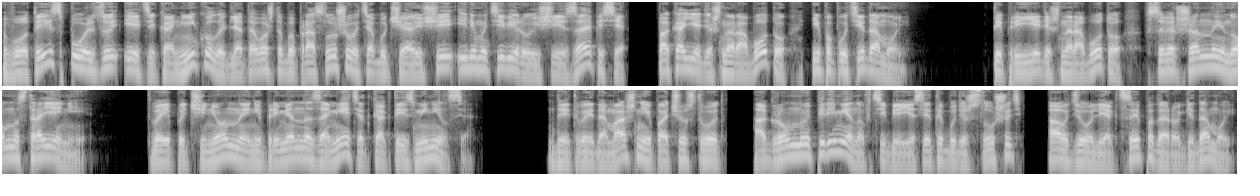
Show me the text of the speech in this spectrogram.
Вот и используй эти каникулы для того, чтобы прослушивать обучающие или мотивирующие записи, пока едешь на работу и по пути домой. Ты приедешь на работу в совершенно ином настроении. Твои подчиненные непременно заметят, как ты изменился. Да и твои домашние почувствуют огромную перемену в тебе, если ты будешь слушать аудиолекции по дороге домой.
